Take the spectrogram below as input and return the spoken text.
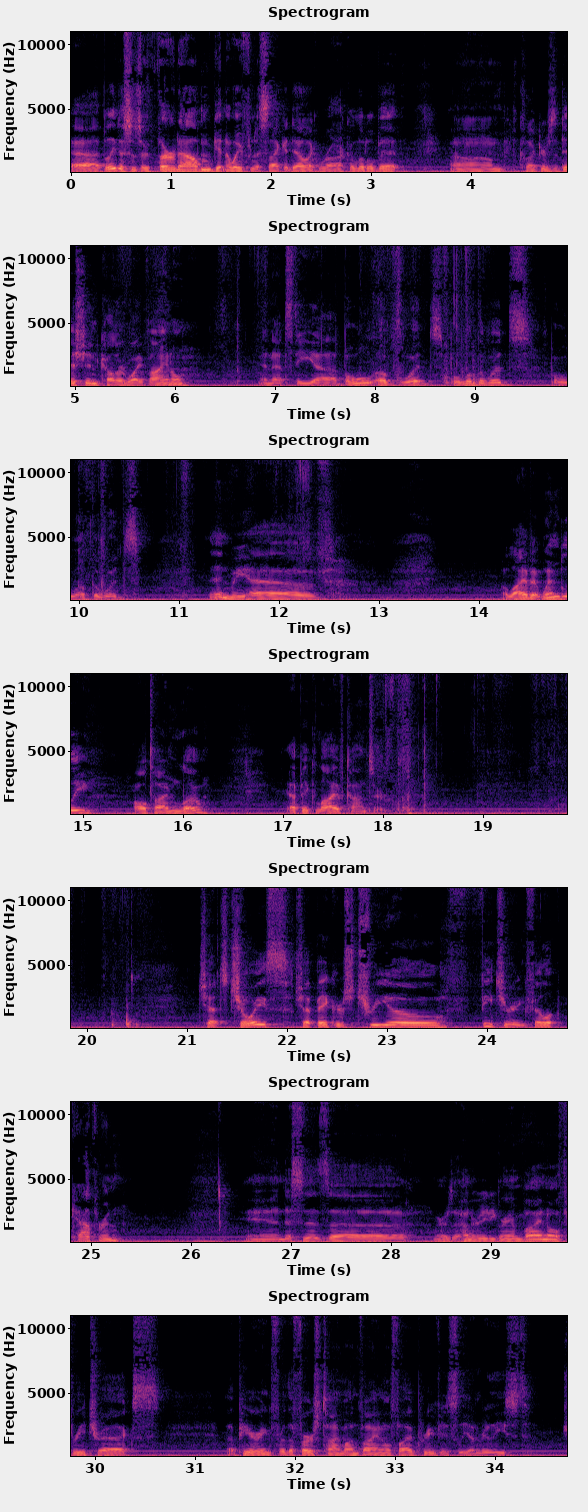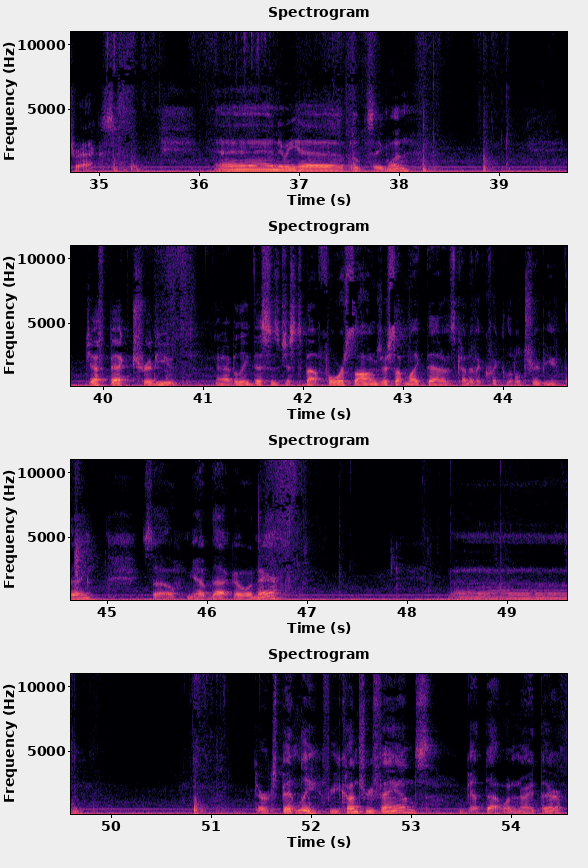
Uh, I believe this is their third album, getting away from the psychedelic rock a little bit. Um, collector's edition, colored white vinyl. And that's the uh, Bowl of Woods. Bowl of the Woods? Bowl of the Woods. Then we have Alive at Wembley, All Time Low, Epic Live Concert. Chet's Choice, Chet Baker's Trio, featuring Philip Catherine. And this is, uh, where's it, 180 gram vinyl, three tracks, appearing for the first time on vinyl, five previously unreleased tracks. And then we have, oh, same one. Jeff Beck Tribute. I believe this is just about four songs or something like that. It was kind of a quick little tribute thing. So you have that going there. Um, Dierks Bentley you country fans. You got that one right there.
